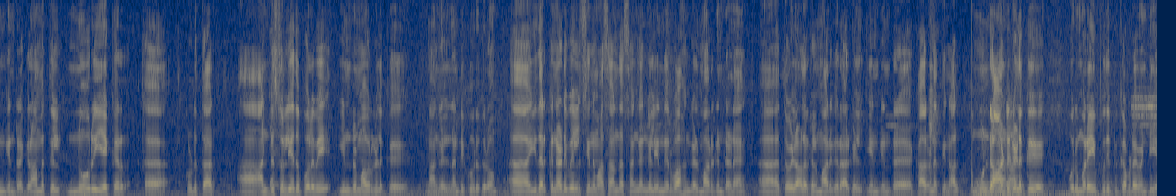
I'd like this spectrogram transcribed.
என்கின்ற கிராமத்தில் நூறு ஏக்கர் கொடுத்தார். அன்று சொல்லியது போலவே இன்றும் அவர்களுக்கு நாங்கள் நன்றி கூறுகிறோம். இதற்கு நடுவில் சினிமா சார்ந்த சங்கங்களின் நிர்வாகங்கள் மாறுகின்றன தொழிலாளர்கள் மாறுகிறார்கள் என்கின்ற காரணத்தினால் மூன்று ஆண்டுகளுக்கு ஒரு முறை புதுப்பிக்கப்பட வேண்டிய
